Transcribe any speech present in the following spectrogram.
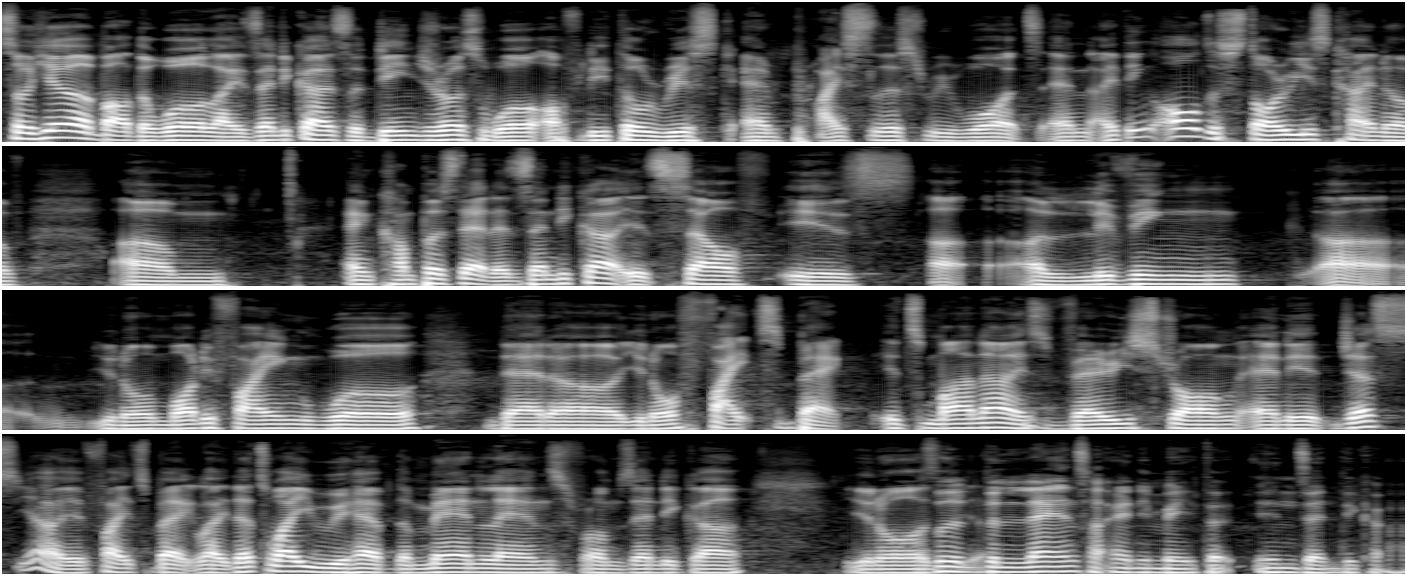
So here about the world, like Zendikar is a dangerous world of little risk and priceless rewards, and I think all the stories kind of um, encompass that. That Zendikar itself is a, a living, uh, you know, modifying world that uh, you know fights back. Its mana is very strong, and it just yeah, it fights back. Like that's why we have the man lands from Zendikar. You know, So the lands are animated in Zendikar.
